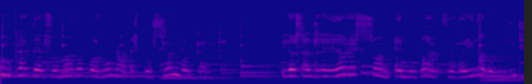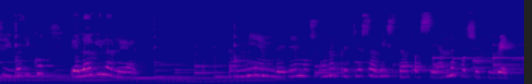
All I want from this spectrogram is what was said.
un cráter formado por una explosión volcánica. Y los alrededores son el lugar preferido del lince ibérico y el águila real. También veremos una preciosa vista paseando por sus riberas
